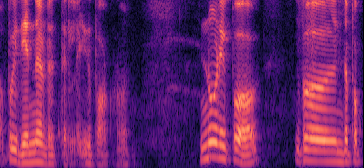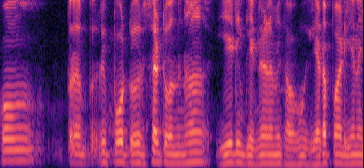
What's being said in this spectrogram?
அப்போ இது என்னன்றது தெரியல. இது பார்க்கணும். இன்னொன்று இப்போது இப்போ இந்த பக்கம் ரிப்போர்ட் ரிசல்ட் வந்துன்னா ஏடிஎம்கே என்ன நிலைமைக்கு ஆகும் எடப்பாடி ஏன்னா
